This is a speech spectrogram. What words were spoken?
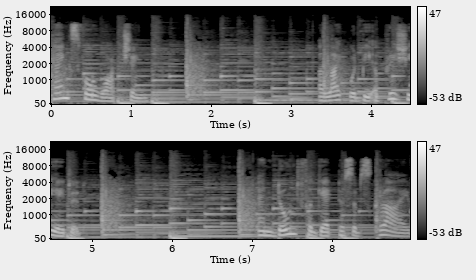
Thanks for watching. A like would be appreciated. And don't forget to subscribe.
